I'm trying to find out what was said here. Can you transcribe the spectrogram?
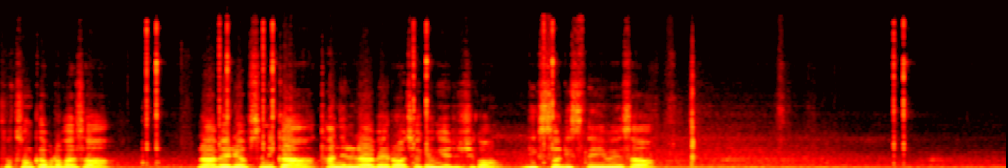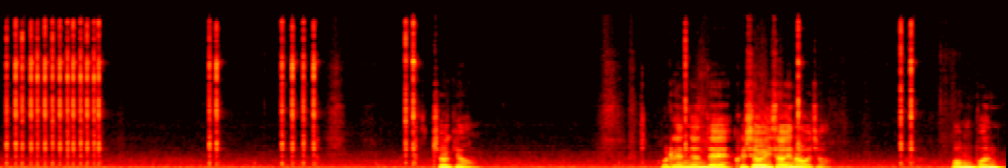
속성값으로 가서 라벨이 없으니까 단일 라벨로 적용해 주시고 닉소 리스네임에서 적용 을 했는데 글씨가 이상하게 나오죠. 원분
